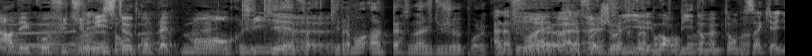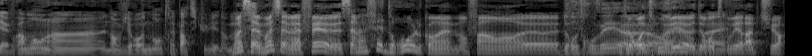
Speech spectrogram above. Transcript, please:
art euh, futuriste, complètement en Qui, ruine. qui est, qui est vraiment un personnage du jeu pour le coup. à la fois, est, ouais, à la fois ouais, joli très, très et morbide en même temps. C'est ça qu'il y, a- il y a vraiment un, un environnement très particulier dans Moi, ça, moi, ça m'a fait, ça m'a fait drôle quand même. Enfin, euh, De retrouver, de euh, retrouver, ouais. de ouais. retrouver Rapture.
